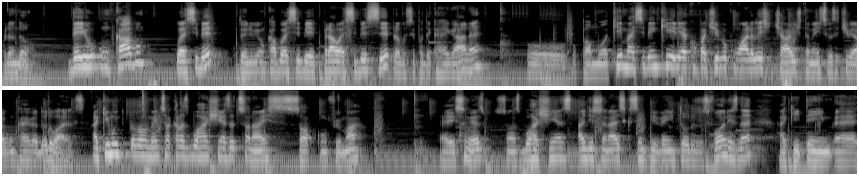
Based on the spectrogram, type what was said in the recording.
grandão. Veio um cabo USB, então ele veio um cabo USB para USB-C para você poder carregar, né? O, o aqui, mas se bem que ele é compatível com wireless charge também, se você tiver algum carregador wireless. Aqui muito provavelmente são aquelas borrachinhas adicionais, só confirmar. É isso mesmo, são as borrachinhas adicionais que sempre vem em todos os fones, né? Aqui tem é,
